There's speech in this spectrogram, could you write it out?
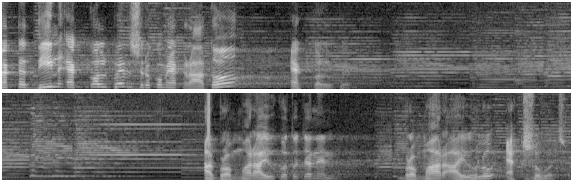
একটা দিন এক কল্পের, সেরকম এক রাতও এক কল্পের। আর ব্রহ্মার আয়ু কত জানেন? ব্রহ্মার আয়ু হলো একশো বছর।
